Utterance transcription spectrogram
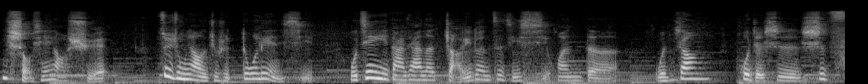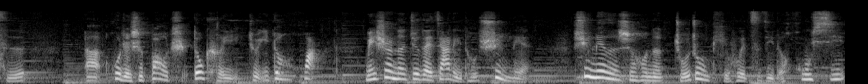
你首先要学，最重要的就是多练习。我建议大家呢，找一段自己喜欢的文章，或者是诗词，啊，或者是报纸都可以，就一段话。没事儿呢，就在家里头训练。训练的时候呢，着重体会自己的呼吸，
